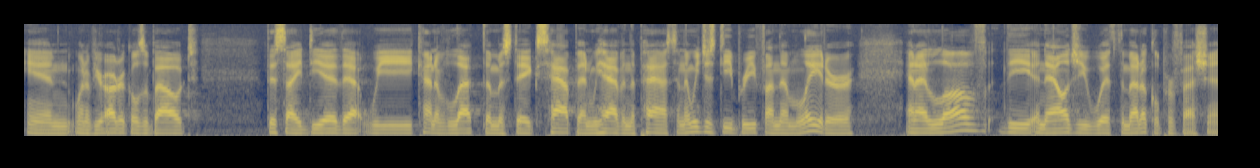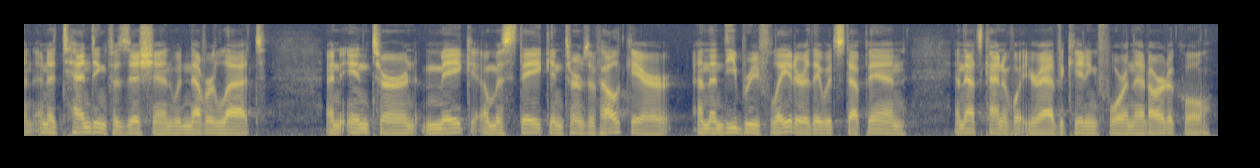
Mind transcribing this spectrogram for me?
in one of your articles about this idea that we kind of let the mistakes happen we have in the past and then we just debrief on them later. And I love the analogy with the medical profession. An attending physician would never let an intern make a mistake in terms of healthcare and then debrief later, they would step in. And that's kind of what you're advocating for in that article.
